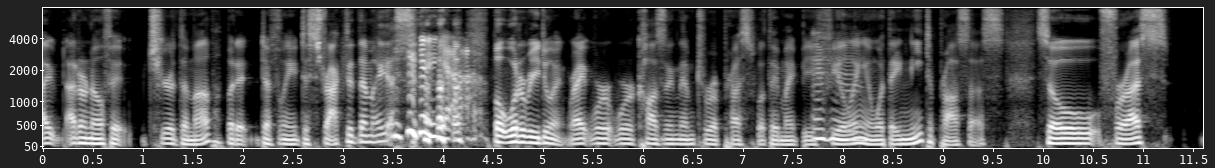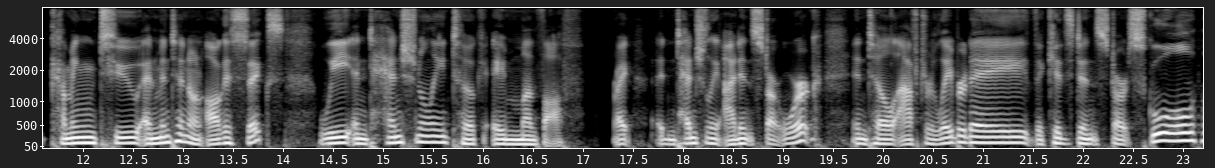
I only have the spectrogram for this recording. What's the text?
I, I don't know if it cheered them up, but it definitely distracted them, I guess. Yeah. but what are we doing, right? We're we're causing them to repress what they might be mm-hmm. feeling and what they need to process. So for us coming to Edmonton on August 6th, we intentionally took a month off, right? Intentionally I didn't start work until after Labor Day. The kids didn't start school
